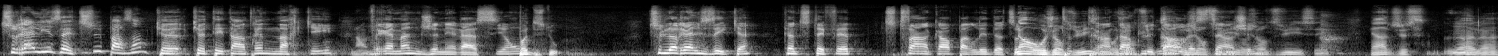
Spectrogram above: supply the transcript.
Tu réalisais-tu, par exemple, que, que tu es en train de marquer Non. vraiment une génération? Pas du tout. Tu l'as réalisé quand? Quand tu t'es fait. Tu te fais encore parler de ça? Non, aujourd'hui. 30 ans plus tard, aujourd'hui, Chine? aujourd'hui, c'est. Regarde, juste là, là,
